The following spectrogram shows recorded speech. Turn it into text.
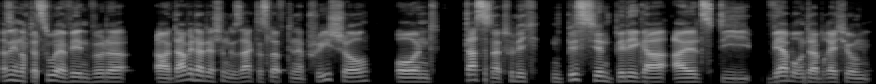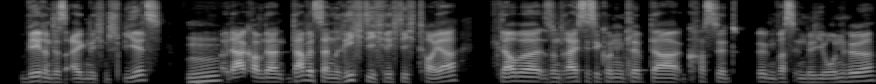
Was ich noch dazu erwähnen würde, uh, David hat ja schon gesagt, das läuft in der Pre-Show. Und das ist natürlich ein bisschen billiger als die Werbeunterbrechung während des eigentlichen Spiels. Mhm. Da kommt dann, da wird es dann richtig, richtig teuer. Ich glaube, so ein 30-Sekunden-Clip da kostet irgendwas in Millionenhöhe.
